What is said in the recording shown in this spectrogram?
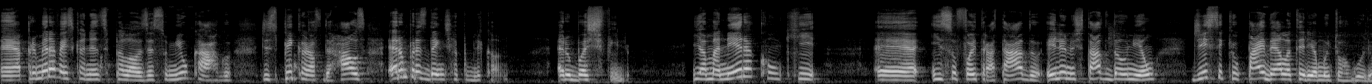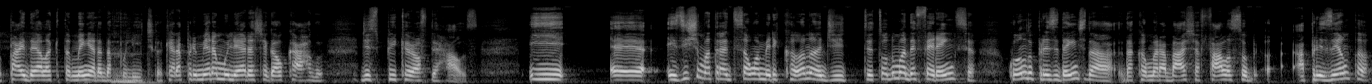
é, a primeira vez que a Nancy Pelosi assumiu o cargo de Speaker of the House era um presidente republicano. Era o Bush filho. E a maneira com que é, isso foi tratado, ele no Estado da União disse que o pai dela teria muito orgulho, o pai dela que também era da política, que era a primeira mulher a chegar ao cargo de Speaker of the House. E é, existe uma tradição americana de ter toda uma deferência quando o presidente da, da Câmara Baixa fala sobre, apresenta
